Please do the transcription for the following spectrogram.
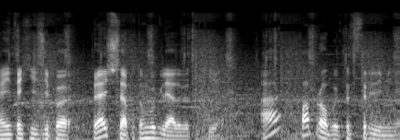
Они такие, типа, прячутся, а потом выглядывают такие. А? Попробуй, подстрели меня.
